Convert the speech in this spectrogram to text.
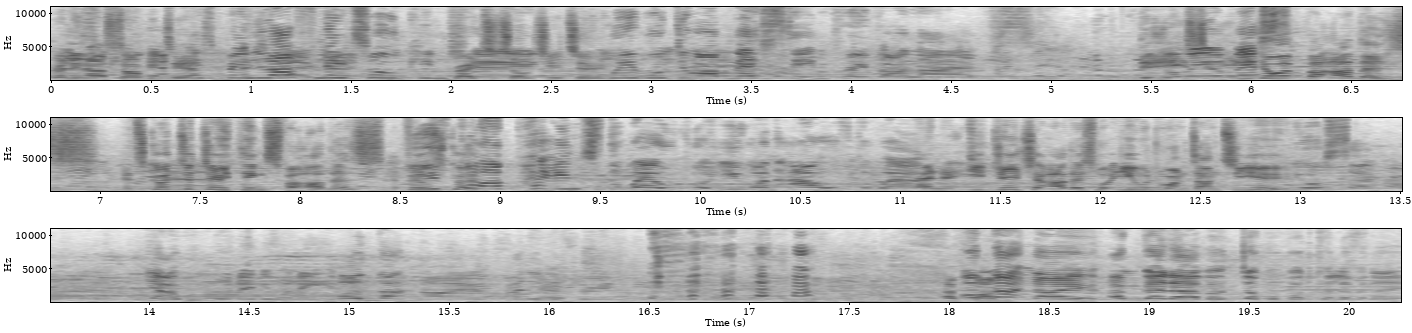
Really nice talking to you. It's been lovely talking to you. Great to to talk to you too. We will do our best to improve our lives. It's- your you do it for others. It's good to do things for others. It feels You've good. got to put into the world what you want out of the world. And you do to others what you would want done to you. You're so right. Yeah, I wouldn't want anyone eating. On that note, I need a drink. Have On fun. that note, I'm going to have a double vodka lemonade.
